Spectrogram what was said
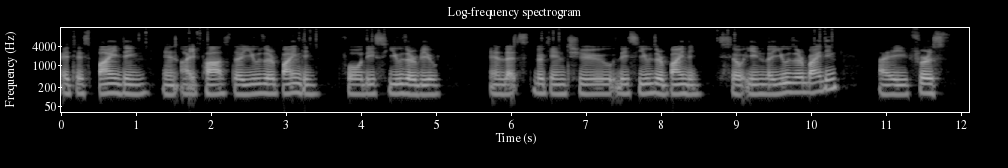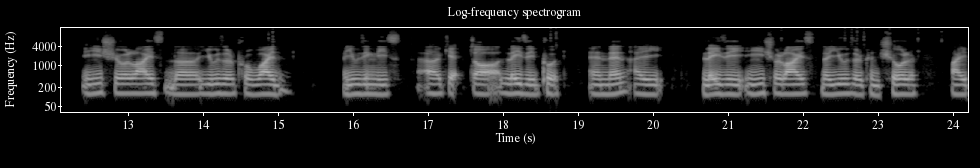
it is binding and I pass the user binding for this user view. And let's look into this user binding. So in the user binding I first initialize the user provider using this uh, get lazy put. And then I lazy initialize the user controller by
